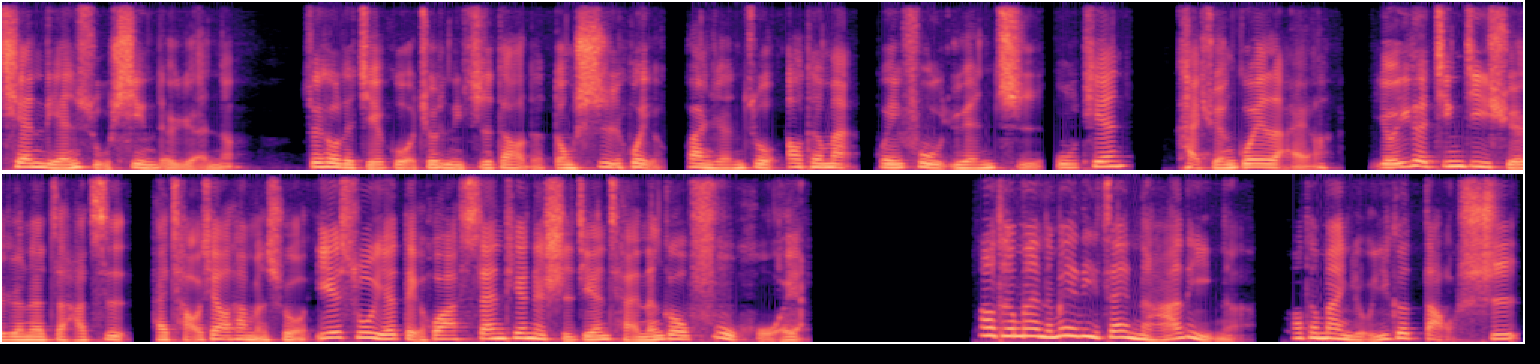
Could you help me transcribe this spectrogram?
签联署信的人呢。最后的结果就是你知道的，董事会换人做，奥特曼恢复原职，五天凯旋归来啊。有一个《经济学人》的杂志还嘲笑他们说：“耶稣也得花三天的时间才能够复活呀。”奥特曼的魅力在哪里呢？奥特曼有一个导师，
